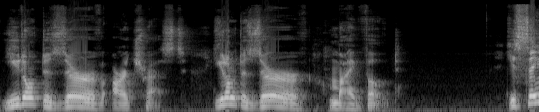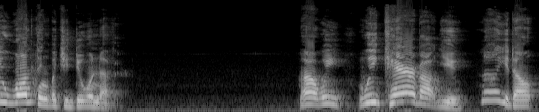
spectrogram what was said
You don't deserve our trust. You don't deserve my vote. You say one thing, but you do another. No, we, we care about you. No, you don't.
